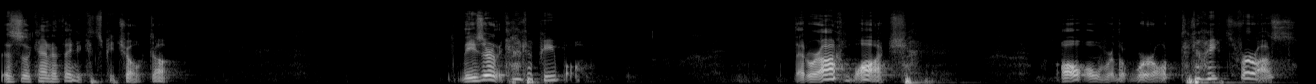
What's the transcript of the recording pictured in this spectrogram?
This is the kind of thing that gets me choked up. These are the kind of people that are on watch all over the world tonight for us.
